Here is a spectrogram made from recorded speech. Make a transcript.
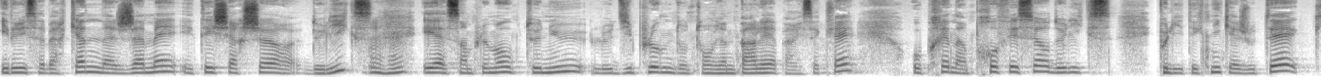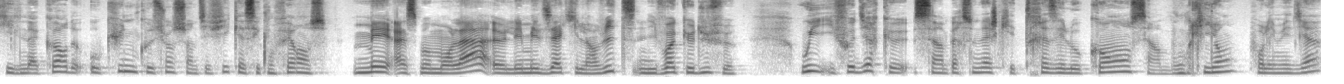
Idriss Aberkan n'a jamais été chercheur de l'IX Mhm. et a simplement obtenu le diplôme dont on vient de parler à Paris-Saclay auprès d'un professeur de l'IX. Polytechnique ajoutait qu'il n'accorde aucune caution scientifique à ses conférences. Mais à ce moment-là, euh, les médias qui l'invitent n'y voient que du feu. Oui, il faut dire que c'est un personnage qui est très éloquent, c'est un bon client pour les médias,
